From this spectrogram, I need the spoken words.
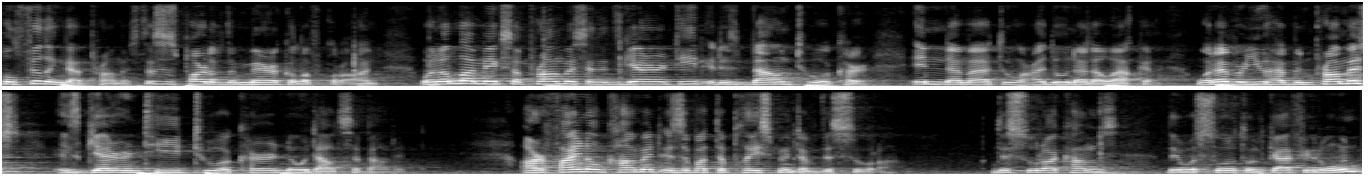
fulfilling that promise. This is part of the miracle of Quran. When Allah makes a promise and it's guaranteed, it is bound to occur. إِنَّمَا تُوعَدُونَ لَوَاقِعٌ Whatever you have been promised is guaranteed to occur, no doubts about it. Our final comment is about the placement of this surah. This surah comes, there was Surah Al-Kafirun,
